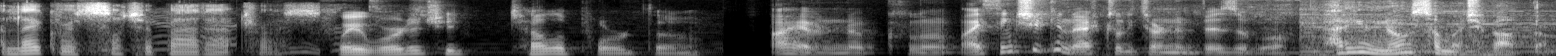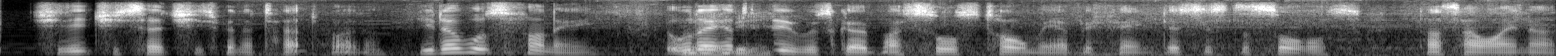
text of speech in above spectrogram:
Allegra's such a bad actress. Wait, where did she teleport though? I have no clue. I think she can actually turn invisible. How do you know so much about them? She literally said she's been attacked by them. You know what's funny? All they had to do was go, my source told me everything, this is the source. That's how I know.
